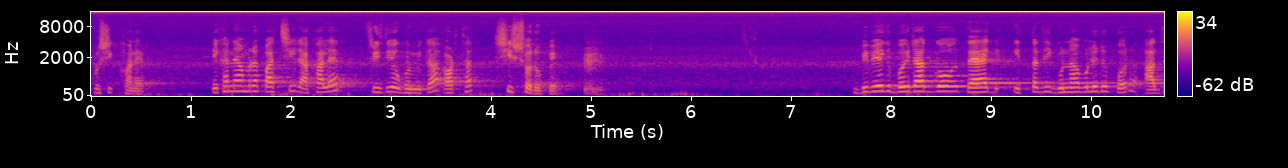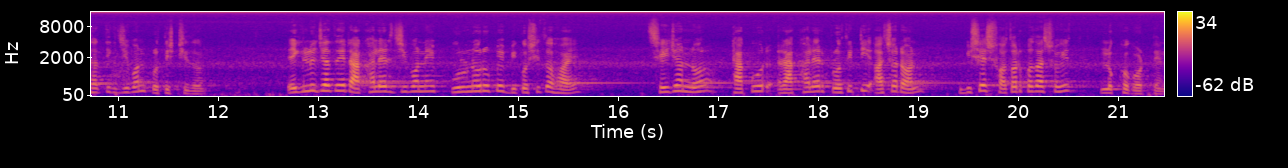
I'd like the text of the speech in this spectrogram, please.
প্রশিক্ষণের। এখানে আমরা পাচ্ছি রাখালের তৃতীয় ভূমিকা, অর্থাৎ শিষ্যরূপে। বিবেক, বৈরাগ্য, ত্যাগ ইত্যাদি গুণাবলীর উপর আধ্যাত্মিক জীবন প্রতিষ্ঠিত। এগুলি যাতে রাখালের জীবনে পূর্ণরূপে বিকশিত হয়, সেই জন্য ঠাকুর রাখালের প্রতিটি আচরণ বিশেষ সতর্কতার সহিত লক্ষ্য করতেন।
